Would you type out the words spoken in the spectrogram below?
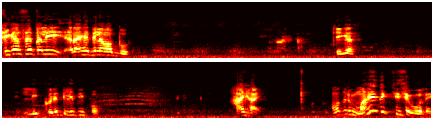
ঠিক আছে তাহলে রেখে দিলাম আব্বু। ঠিক আছে। লিক করে দিলি পিপ। Hi hi. আমাদের মায়ে দেখতেছে বলে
